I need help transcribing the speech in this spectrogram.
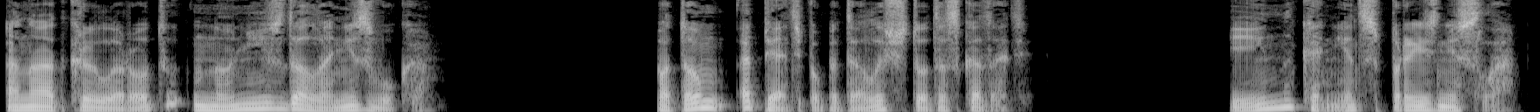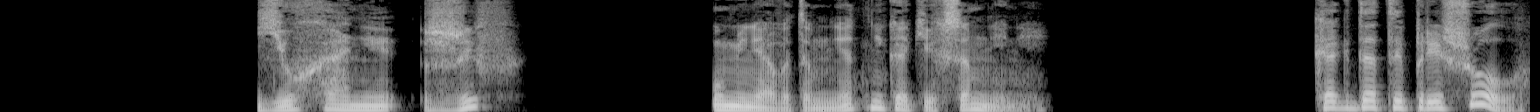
Она открыла рот, но не издала ни звука. Потом опять попыталась что-то сказать. И, наконец, произнесла. «Юхани жив? У меня в этом нет никаких сомнений». «Когда ты пришел,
